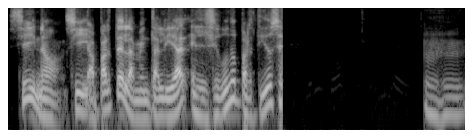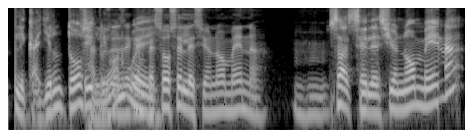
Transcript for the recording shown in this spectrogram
sí, no, sí, aparte de la mentalidad, en el segundo partido se le cayeron todos a pues León, desde que empezó se lesionó Mena. O sea, se lesionó Mena,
